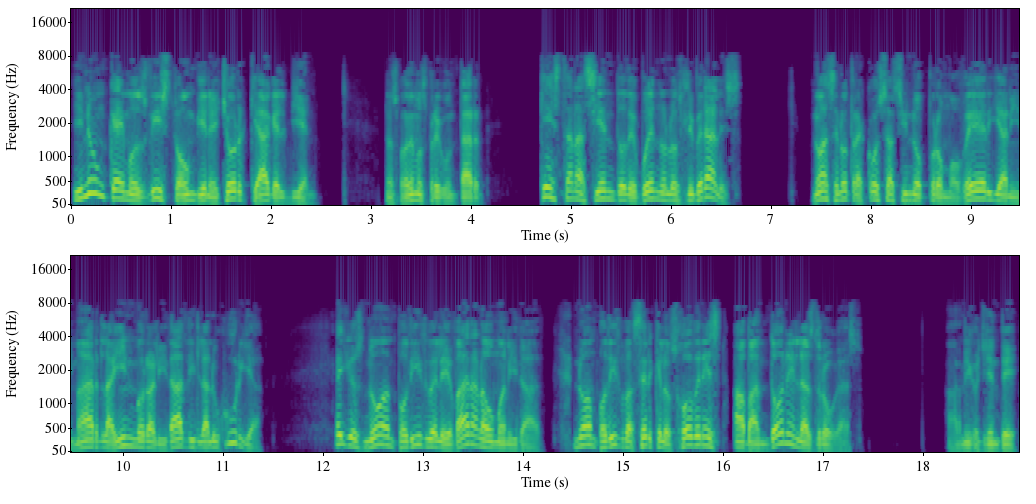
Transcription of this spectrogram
y nunca hemos visto a un bienhechor que haga el bien. Nos podemos preguntar, ¿qué están haciendo de bueno los liberales? No hacen otra cosa sino promover y animar la inmoralidad y la lujuria. Ellos no han podido elevar a la humanidad, no han podido hacer que los jóvenes abandonen las drogas. Amigo oyente,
